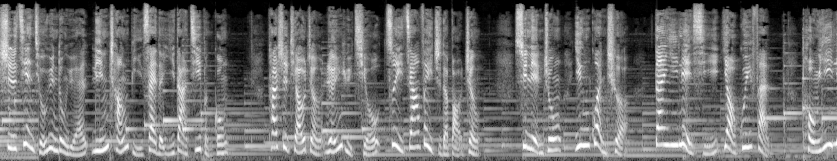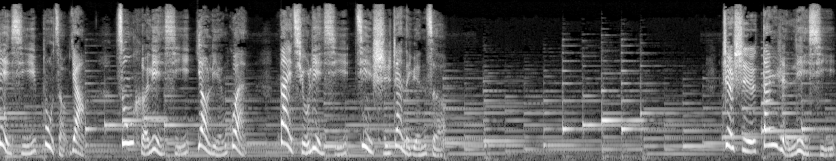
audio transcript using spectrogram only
是毽球运动员临场比赛的一大基本功，它是调整人与球最佳位置的保证。训练中应贯彻单一练习要规范。统一练习不走样，综合练习要连贯，带球练习进实战的原则。这是单人练习，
